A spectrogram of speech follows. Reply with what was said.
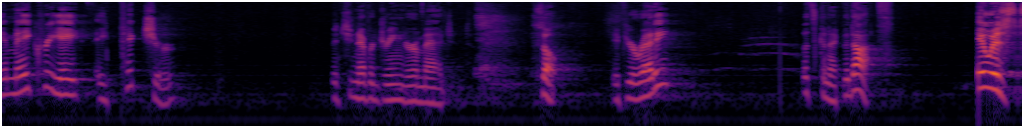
it may create a picture that you never dreamed or imagined. So, if you're ready, Let's connect the dots. It was,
